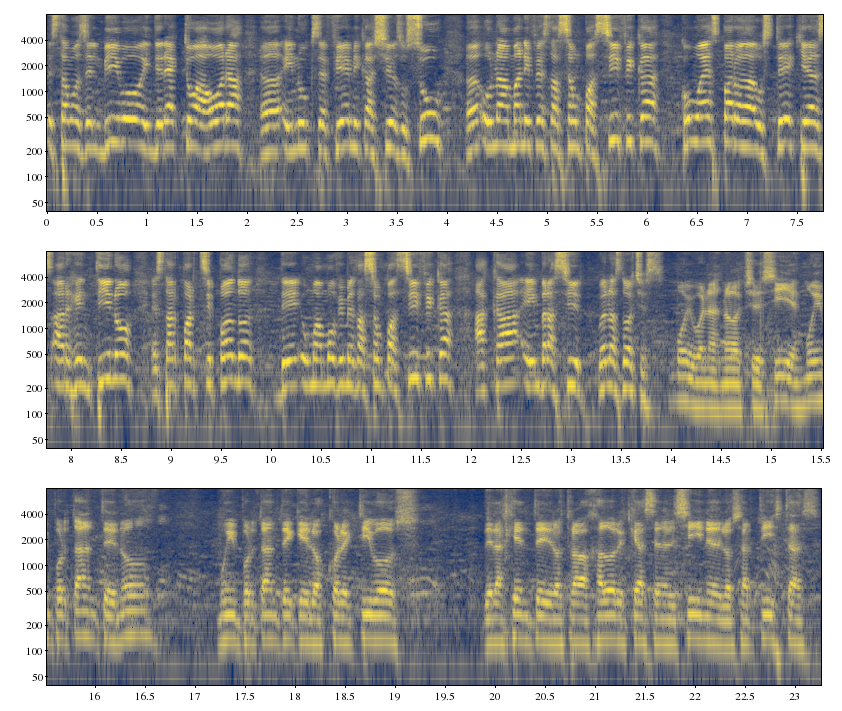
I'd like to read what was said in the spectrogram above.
estamos em vivo, em direto agora uh, em Nux FM, Caxias do Sul, uh, uma manifestação pacífica. Como é para você que é argentino estar participando de uma movimentação pacífica acá em Brasil? Buenas noches. Muy buenas noches, sí, es muy importante, ¿no? Muy importante que los colectivos de la gente, de los trabajadores que hacen el cine, de los artistas,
